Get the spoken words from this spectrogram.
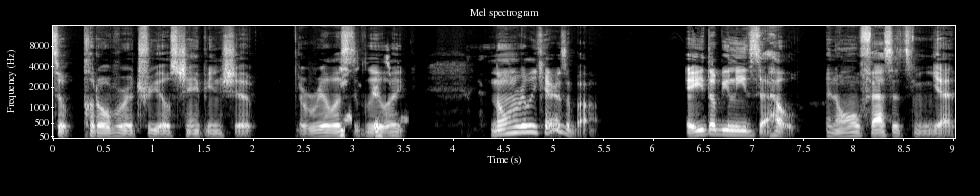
to put over a trios championship. Realistically, like no one really cares about. AEW needs the help in all facets and yet.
